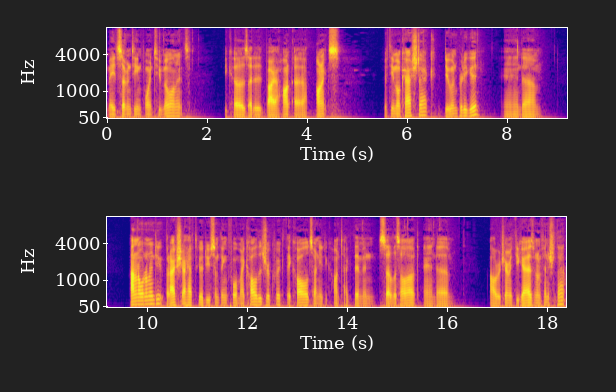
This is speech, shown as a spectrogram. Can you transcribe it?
Made 17.2 mil on it because I did buy a Hon uh, Onyx 50 mil cash stack, doing pretty good. And um, I don't know what I'm gonna do, but actually I have to go do something for my college real quick. They called, so I need to contact them and settle this all out. And um, I'll return with you guys when I'm finished with that.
